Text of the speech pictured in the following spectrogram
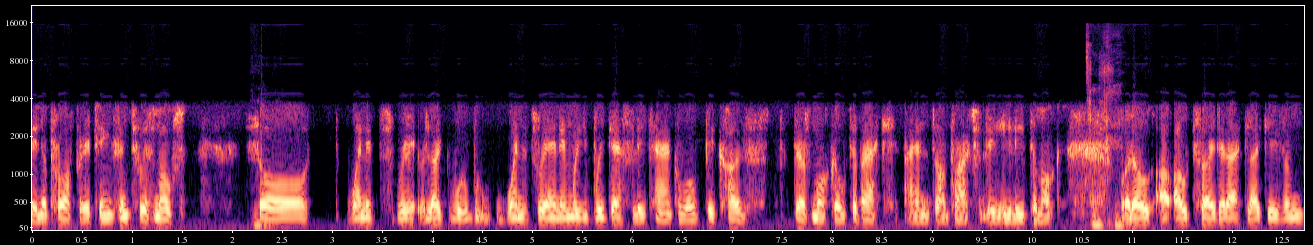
inappropriate things into his mouth. So when it's ra- like when it's raining, we we definitely can't go out because there's muck out the back, and unfortunately he'll eat the muck. But o- o- outside of that, like even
